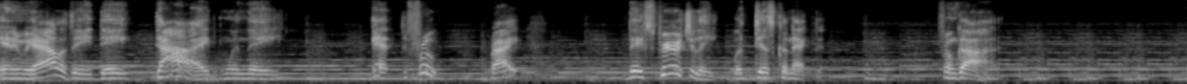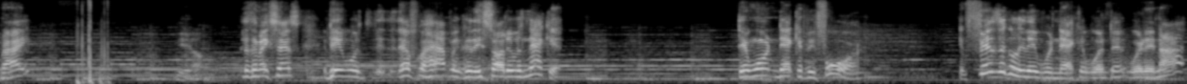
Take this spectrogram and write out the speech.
and in reality they died when they ate the fruit right they spiritually were disconnected from god right Yeah. does that make sense? They was that's what happened because they saw they was naked. They weren't naked before. Physically, they were naked, weren't they? Were they not?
